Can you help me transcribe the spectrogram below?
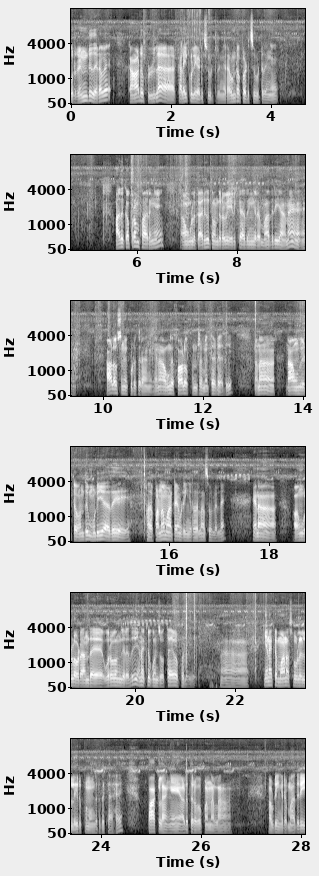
ஒரு ரெண்டு தடவை காடு ஃபுல்லாக களைக்கொல்லி அடிச்சு விட்ருங்க ரவுண்டப் அடிச்சு விட்ருங்க அதுக்கப்புறம் பாருங்கள் அவங்களுக்கு அருகு தொந்தரவே இருக்காதுங்கிற மாதிரியான ஆலோசனை கொடுக்குறாங்க. ஏன்னா அவங்க ஃபாலோ பண்ணுற மெத்தட் அது. ஆனால் நான் அவங்ககிட்ட வந்து முடியாது அதை பண்ண மாட்டேன் அப்படிங்கிறதெல்லாம் சொல்லலை. ஏன்னா அவங்களோட அந்த உறவுங்கிறது எனக்கு கொஞ்சம் தேவைப்படுது. இணக்கமான சூழல் இருக்கணுங்கிறதுக்காக பார்க்கலாங்க அடுத்த தடவை பண்ணலாம் அப்படிங்கிற மாதிரி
